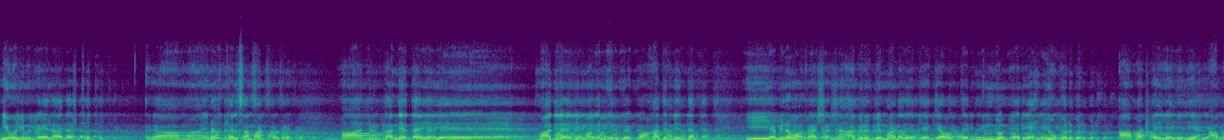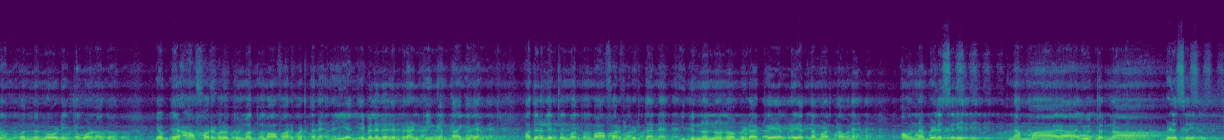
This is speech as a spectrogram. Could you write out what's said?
ನೀವು ನಿಮ್ಮ ಕೈಲಾದಷ್ಟು ಏನೋ ಕೆಲಸ ಮಾಡ್ಕೊಳ್ರಿ. ಆ, ನಿಮ್ಮ ತಂದೆ ತಾಯಿಗೆ ಮಾದರಿಯಾಗಿ ಮಗನ ಇರಬೇಕು. ಅದರಿಂದ ಈ ಅಭಿನವ ಫ್ಯಾಷನ್ನ ಅಭಿವೃದ್ಧಿ ಮಾಡೋದಕ್ಕೆ ಜವಾಬ್ದಾರಿ ನಿಮ್ಮದು ಯಾರಿಗೆ? ಯುವಕರದು. ಆ ಬಟ್ಟೆ ಏನಿದೆಯಾ? ಆ ಬಂದು- ನೋಡಿ ತಗೊಳೋದು. ಜವಾಬ್ದಾರಿ. ಆಫರ್ಗಳು ತುಂಬ ತುಂಬ ಆಫರ್ ಬಿಡ್ತಾನೆ. ಈ ಅತಿ ಬೆಲೆನಲ್ಲಿ ಬ್ರ್ಯಾಂಡ್ ಕಿಂಗ್ ಅಂತ ಆಗಿದೆ ಅದರಲ್ಲಿ ತುಂಬ ತುಂಬ ಆಫರ್ಗಳು ಬಿಡ್ತಾನೆ. ಇದನ್ನು ಬಿಡೋಕ್ಕೆ ಪ್ರಯತ್ನ ಮಾಡ್ತಾವನೆ. ಅವನ್ನ ಬೆಳೆಸಲಿ ನಮ್ಮ ಯೂತರನ್ನ ಬೆಳೆಸಲಿ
